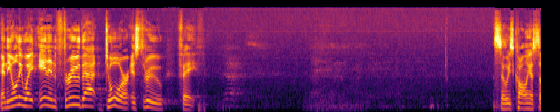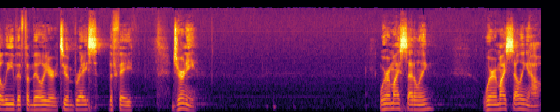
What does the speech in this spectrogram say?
And the only way in and through that door is through faith. So he's calling us to leave the familiar, to embrace the faith journey. Where am I settling? Where am I selling out?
